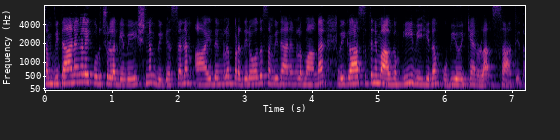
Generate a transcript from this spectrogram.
സംവിധാനങ്ങളെക്കുറിച്ചുള്ള ഗവേഷണം വികസനം ആയുധങ്ങളും പ്രതിരോധ സംവിധാനങ്ങളും വാങ്ങാൻ വികാസത്തിനുമാകും ഈ വിഹിതം ഉപയോഗിക്കാനുള്ള സാധ്യത.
